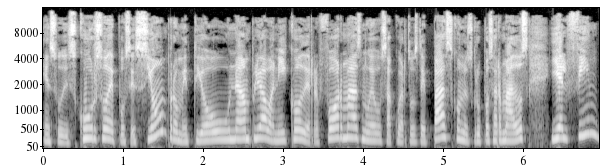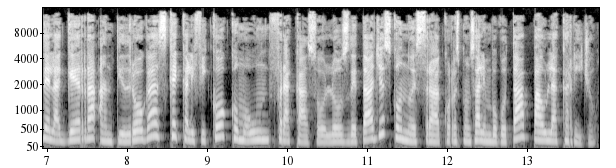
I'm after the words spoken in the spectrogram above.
En su discurso de posesión prometió un amplio abanico de reformas, nuevos acuerdos de paz con los grupos armados y el fin de la guerra antidrogas que calificó como un fracaso. Los detalles con nuestra corresponsal en Bogotá, Paula Carrillo.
